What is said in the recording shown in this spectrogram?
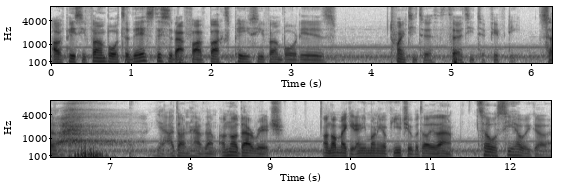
of a PC foam board to this, this is about five bucks. PC foam board is 20 to 30 to 50. So, yeah, I don't have that. I'm not that rich. I'm not making any money off YouTube, I'll tell you that. So we'll see how we go.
